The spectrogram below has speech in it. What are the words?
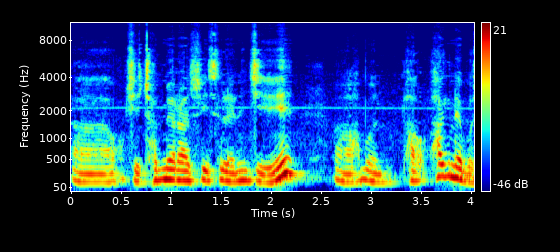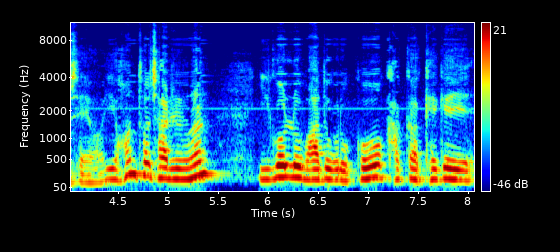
어, 혹시 전멸할 수 있을려는지 어, 한번 봐- 확인해 보세요. 이 헌터 자료는 이걸로 봐도 그렇고 각각 개개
